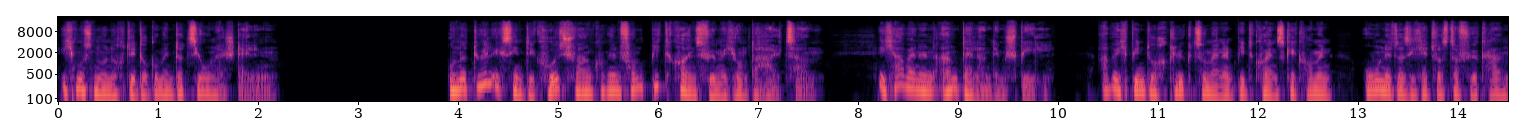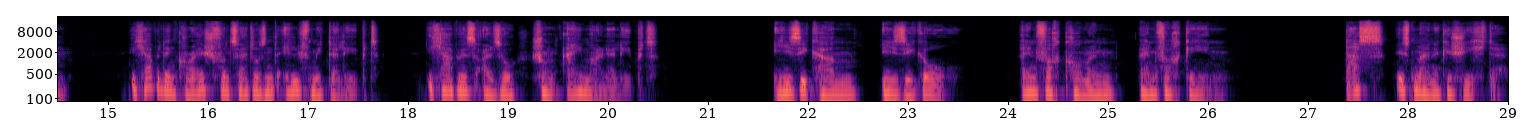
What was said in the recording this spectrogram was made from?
Ich muss nur noch die Dokumentation erstellen. Und natürlich sind die Kursschwankungen von Bitcoins für mich unterhaltsam. Ich habe einen Anteil an dem Spiel, aber ich bin durch Glück zu meinen Bitcoins gekommen, ohne dass ich etwas dafür kann. Ich habe den Crash von 2011 miterlebt. Ich habe es also schon einmal erlebt. Easy come, easy go. Einfach kommen, einfach gehen. Das ist meine Geschichte.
